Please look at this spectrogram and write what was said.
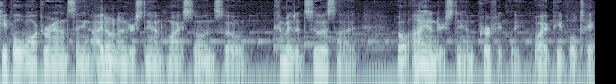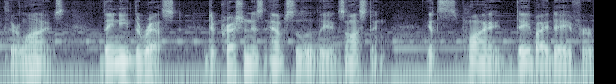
people walk around saying, I don't understand why so and so committed suicide. Well, I understand perfectly why people take their lives. They need the rest. Depression is absolutely exhausting. It's why, day by day, for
